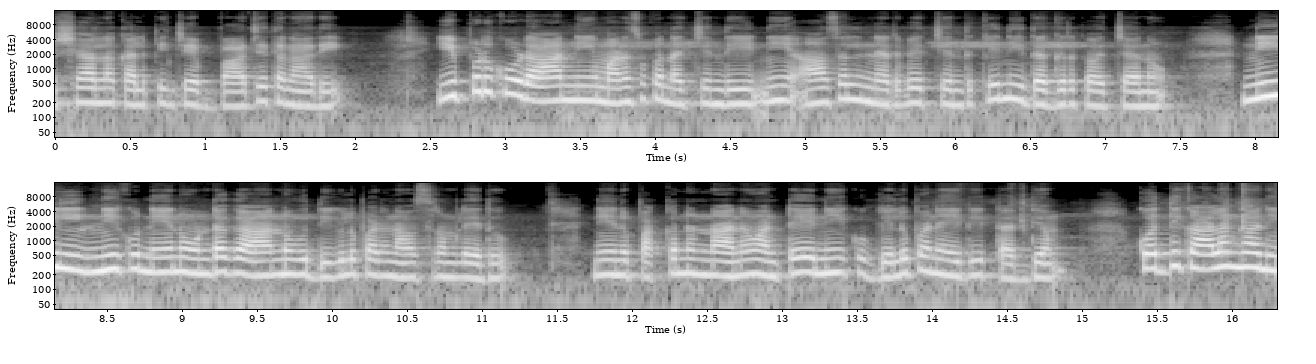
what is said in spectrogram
విషయాలను కల్పించే బాధ్యత నాది. ఇప్పుడు కూడా నీ మనసుకు నచ్చింది నీ ఆశలు నెరవేర్చేందుకే నీ దగ్గరకు వచ్చాను. నీ నీకు నేను ఉండగా నువ్వు దిగులు పడనవసరం లేదు. నేను పక్కనున్నాను అంటే నీకు గెలుపు అనేది తథ్యం. కొద్ది కాలంగా నీ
